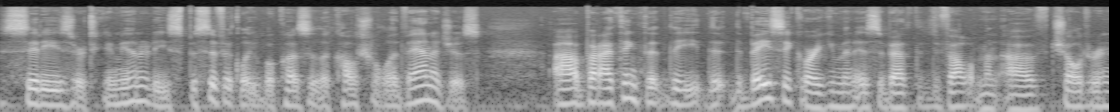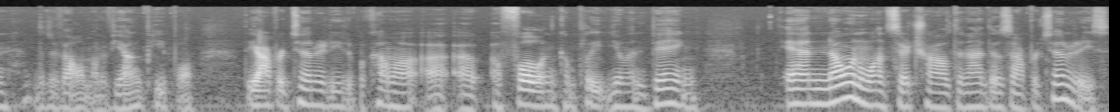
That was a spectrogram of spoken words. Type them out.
cities or to communities specifically because of the cultural advantages. Uh, but I think that the, the, the, basic argument is about the development of children, the development of young people, the opportunity to become a, a, a full and complete human being and no one wants their child denied those opportunities.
